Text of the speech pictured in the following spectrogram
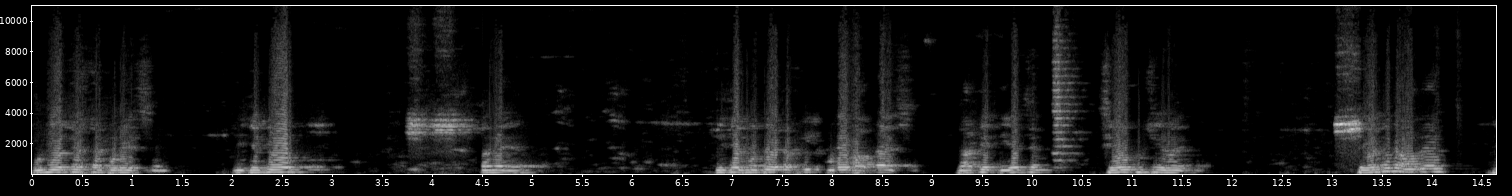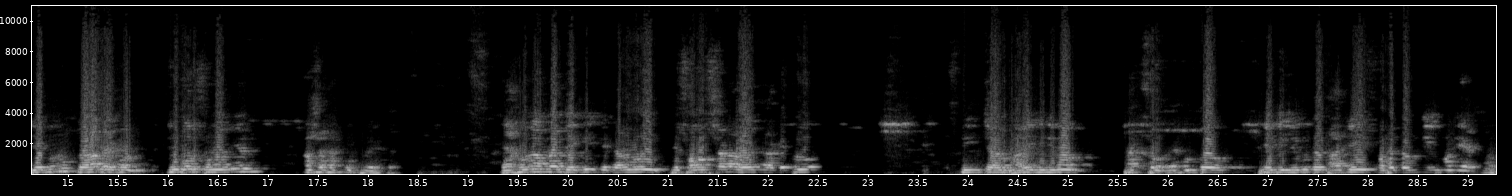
উনিও চেষ্টা করে এসছেন। নিজেকেও মানে নিজের মধ্যে একটা ফিল ঘুরে ভাবনা এসছে যাকে দিয়েছেন, সেও খুশি হয়েছে। সেখানে আমাদের যে কোনো ক্লাব এখন যুব সমাজের আশাটা খুব হয়েছে এখন আমরা দেখি যে কারণ ওই যে সমস্যাটা হয়েছে, আগে তো তিন, চার ভাই মিনিমাম থাকতো, এখন তো ফ্যামিলির মধ্যে থাকেই সচেতন নীলমণি একজন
